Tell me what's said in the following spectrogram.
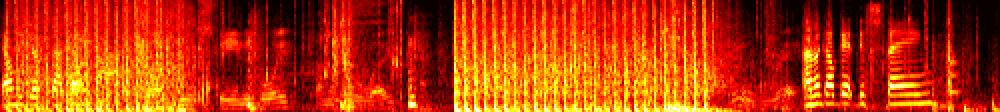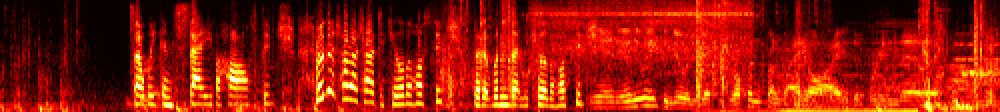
The only jokes I don't like. One spammy boy coming your way. Ooh. I'm gonna go get this thing so we can save a hostage. Remember that time I tried to kill the hostage, but it wouldn't let me kill the hostage? Yeah, the only way you can do it is you have to drop it in front of AI that were in the, um,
